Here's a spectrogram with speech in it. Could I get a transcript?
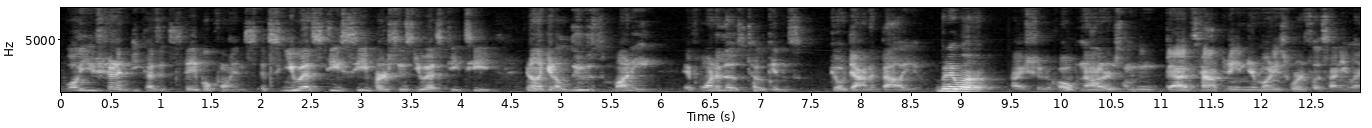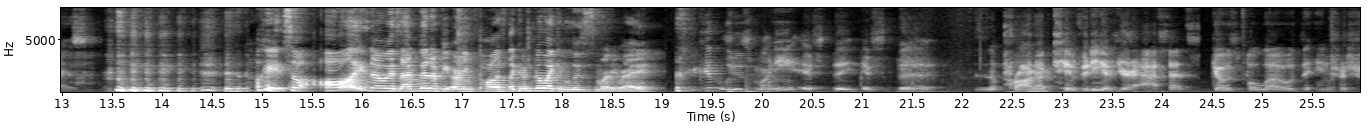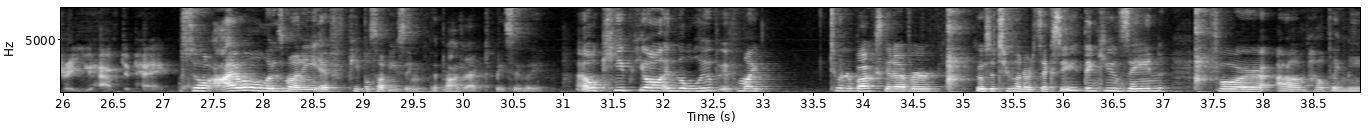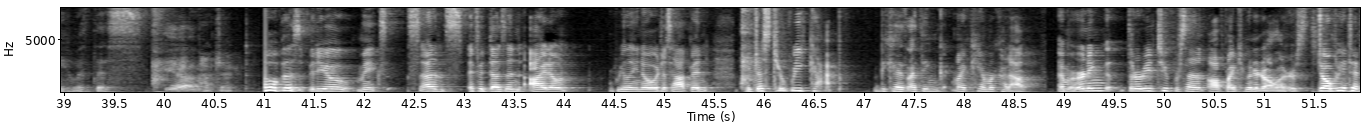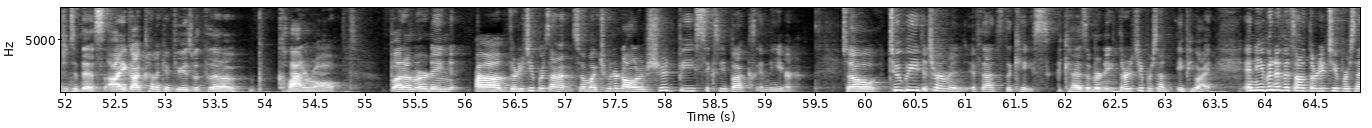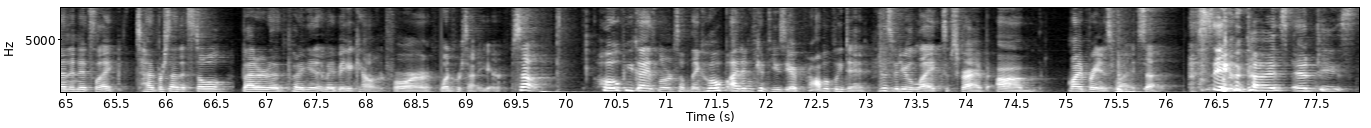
Well, you shouldn't because it's stable coins. It's USDC versus USDT. You're only gonna lose money if one of those tokens go down in value. But I won't. I should hope not, or something bad's happening and your money's worthless anyways. okay, so all I know is I'm gonna be earning pause. Like, there's no way I can lose this money, right? You could lose money if the if the the productivity of your assets goes below the interest rate you have to pay. So I will lose money if people stop using the project, basically. I will keep y'all in the loop if my 200 bucks can ever goes to 260. Thank you, Zane, for um, helping me with this Yeah. project. I hope this video makes sense. If it doesn't, I don't really know what just happened. But just to recap, because I think my camera cut out. I'm earning 32% off my $200. Don't pay attention to this. I got kind of confused with the collateral. But I'm earning um, 32%, so my $200 should be 60 bucks in the year. So to be determined if that's the case, because I'm earning 32% APY. And even if it's not 32% and it's like 10%, it's still better than putting it in my bank account for 1% a year. So hope you guys learned something. Hope I didn't confuse you. I probably did. This video, like, subscribe. Um, my brain is fried. So see you guys and peace.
